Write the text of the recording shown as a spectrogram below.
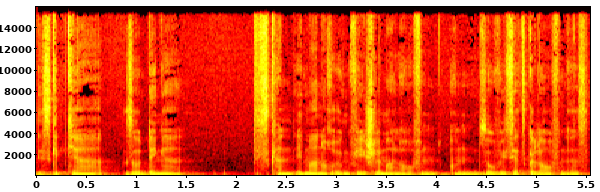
es gibt ja so Dinge, das kann immer noch irgendwie schlimmer laufen. Und so wie es jetzt gelaufen ist,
